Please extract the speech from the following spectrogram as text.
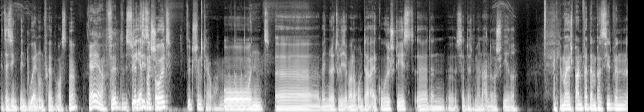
Deswegen, wenn du einen Unfall baust, ne? ja, ja. Das, Bist du erstmal schuld. Das stimmt ja auch. Und äh, wenn du natürlich aber noch unter Alkohol stehst, äh, dann äh, ist das natürlich mal eine andere Schwere. Ich bin mal gespannt, was dann passiert, wenn äh,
